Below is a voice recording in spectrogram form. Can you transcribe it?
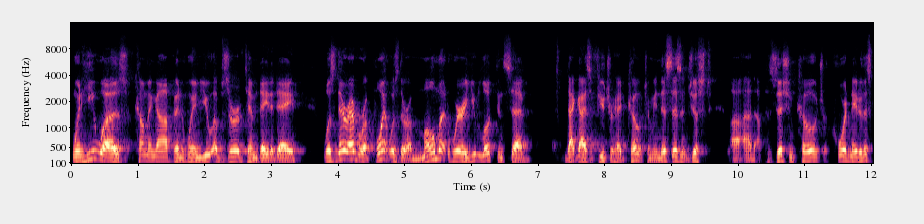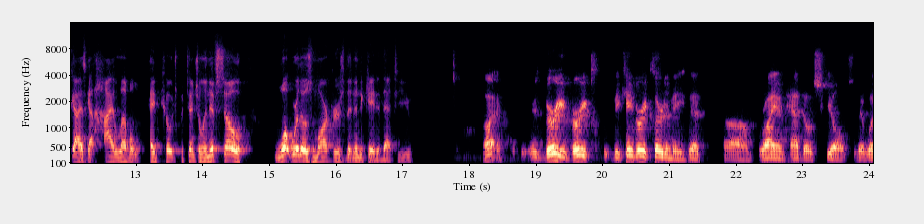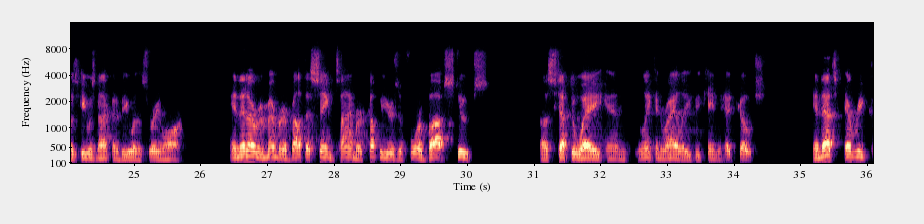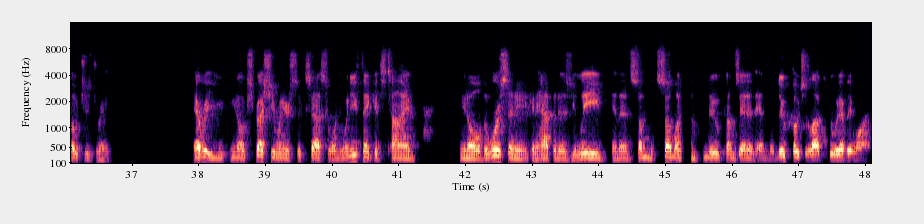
when he was coming up and when you observed him day to day, Was there ever a point? Was there a moment where you looked and said, "That guy's a future head coach"? I mean, this isn't just uh, a position coach or coordinator. This guy's got high level head coach potential. And if so, what were those markers that indicated that to you? Uh, it very, very became very clear to me that uh, Ryan had those skills. That was he was not going to be with us very long. And then I remember about the same time, or a couple years before, Bob Stoops uh, stepped away, and Lincoln Riley became the head coach. And that's every coach's dream. Every you know, especially when you're successful, and when you think it's time, you know, the worst thing that can happen is you leave, and then some someone new comes in, and, and the new coach is allowed to do whatever they want.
